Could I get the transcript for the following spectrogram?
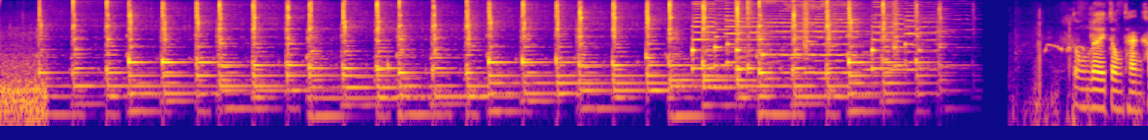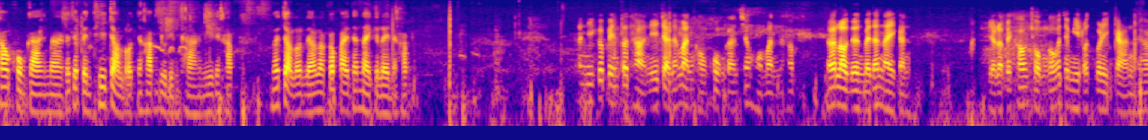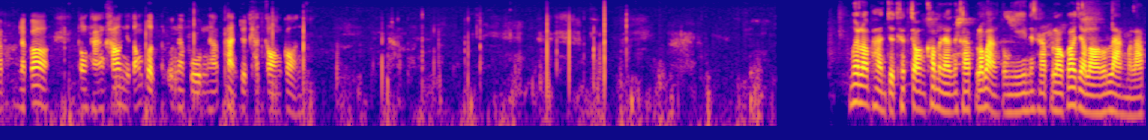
เลยตรงทางเข้าโครงการมาก็จะเป็นที่จอดรถนะครับ อยู่ริมทางนี้นะครับเมื่อจอดรถแล้วเราก็ไปด้านในกันเลยนะครับ อันนี้ก็เป็นสถานีจ่ายน้ำมันของโครงการเชื่อมหัวมันนะครับ แล้วเราเดินไปด้านในกัน เดี๋ยวเราไปเข้าชมก็จะมีรถบริการนะครับ แล้วก็ตรงทางเข้าเนี่ยต้องตรวจอุณหภูมินะครับ ผ่านจุดคัดกรองก่อนนะครับ เมื่อเราผ่านจุดคัดกรองเข้ามาแล้วนะครับ ระหว่างตรงนี้นะครับ เราก็จะรอรถรางมารับ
